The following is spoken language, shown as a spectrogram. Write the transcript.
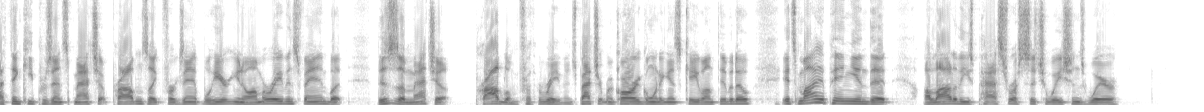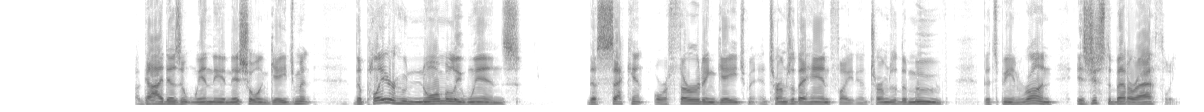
I think he presents matchup problems. Like, for example, here, you know, I'm a Ravens fan, but this is a matchup problem for the Ravens. Patrick Mekari going against Kayvon Thibodeaux. It's my opinion that a lot of these pass rush situations where a guy doesn't win the initial engagement, the player who normally wins the second or third engagement in terms of the hand fight, in terms of the move that's being run, is just a better athlete.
